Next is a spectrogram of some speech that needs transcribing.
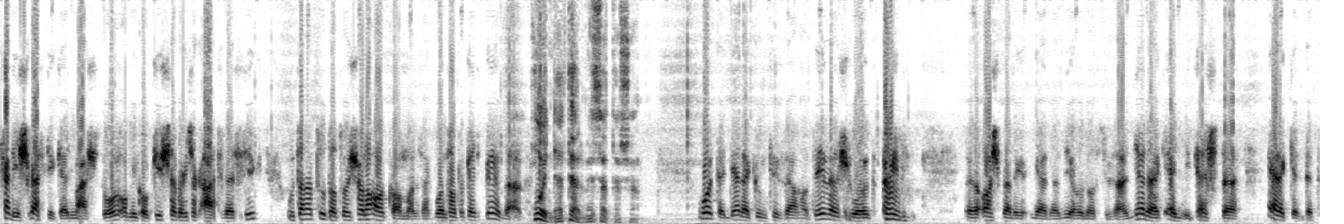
fel is veszik egymástól, amikor kisebbek csak átveszik, utána tudatosan alkalmazzák. Mondhatok egy példát? Hogyne, természetesen. Volt egy gyerekünk, 16 éves volt, Aspergerrel diagnosztizált gyerek, egyik este elkezdett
